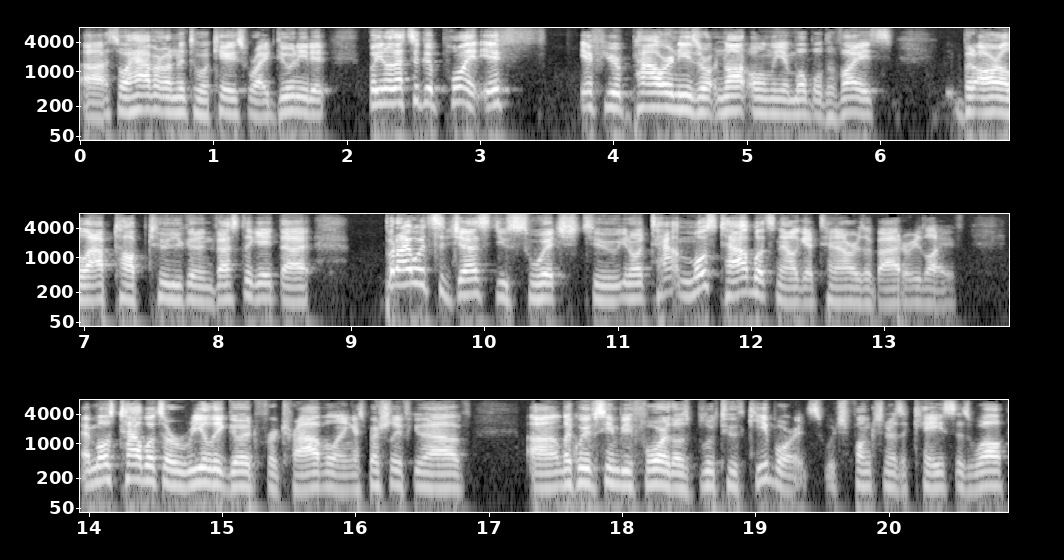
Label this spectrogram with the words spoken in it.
Uh, so I haven't run into a case where I do need it. But you know, that's a good point. If if your power needs are not only a mobile device, but are a laptop too, you can investigate that. But I would suggest you switch to, you know, ta- most tablets now get 10 hours of battery life, and most tablets are really good for traveling, especially if you have, uh, like we've seen before, those Bluetooth keyboards, which function as a case as well.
